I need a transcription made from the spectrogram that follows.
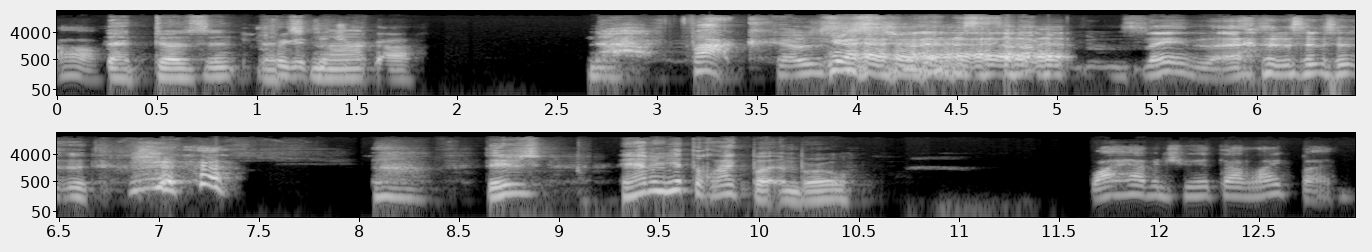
Oh, That doesn't. That's not. Nah, fuck. I was just trying to stop saying that. they just they haven't hit the like button, bro. Why haven't you hit that like button?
